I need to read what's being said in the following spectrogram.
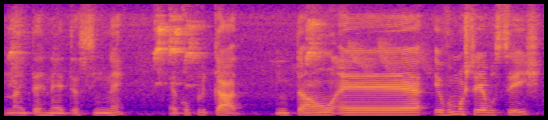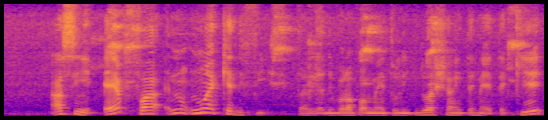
na internet assim, né? É complicado. Então, é... eu vou mostrar a vocês. Assim, é fa... não é que é difícil, tá ligado? Envelopamento líquido achar na internet. É que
